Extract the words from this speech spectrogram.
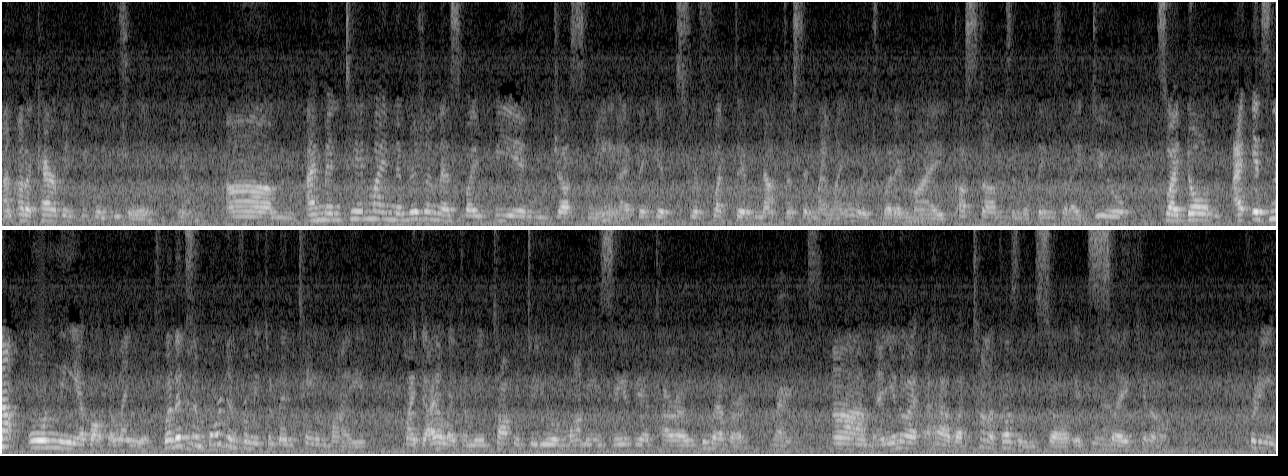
and other Caribbean people usually. Yeah. Um, I maintain my Nevisianness by being just me. I think it's reflective not just in my language, but in my customs and the things that I do. So I don't. I, it's not only about the language, but it's important for me to maintain my my dialect. I mean, talking to you, mommy, Xavier, Tara, whomever. Right. Um, and you know, I, I have a ton of cousins, so it's Yeah. like you know, pretty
